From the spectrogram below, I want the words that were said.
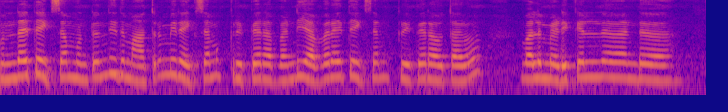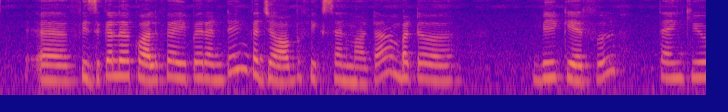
ముందైతే ఎగ్జామ్ ఉంటుంది. ఇది మాత్రం మీరు ఎగ్జామ్కి ప్రిపేర్ అవ్వండి. ఎవరైతే ఎగ్జామ్కి ప్రిపేర్ అవుతారో వాళ్ళు మెడికల్ అండ్ ఫిజికల్ క్వాలిఫై అయిపోయారంటే ఇంకా జాబ్ ఫిక్స్ అనమాట but be careful thank you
